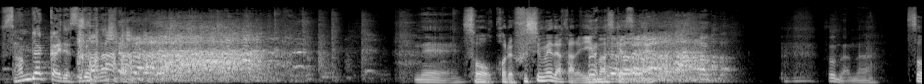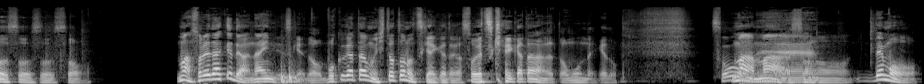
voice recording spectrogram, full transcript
300回でする話かねそう、これ節目だから言いますけどね。そうだな。そうそうそうそう。まあそれだけではないんですけど、僕が多分人との付き合い方がそういう付き合い方なんだと思うんだけど。そう、まあまあ、その、でも、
